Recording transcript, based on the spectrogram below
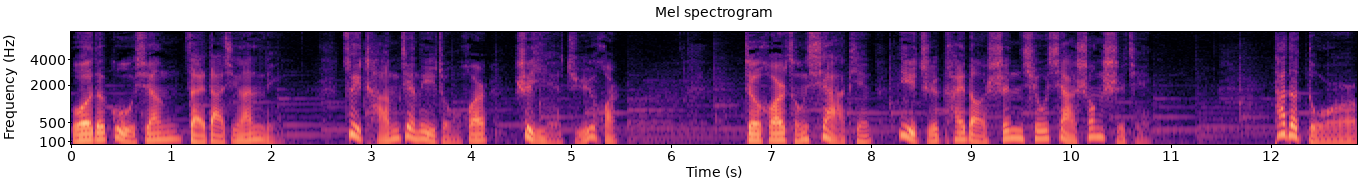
我的故乡在大兴安岭，最常见的一种花是野菊花。这花从夏天一直开到深秋夏霜时节。它的朵儿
